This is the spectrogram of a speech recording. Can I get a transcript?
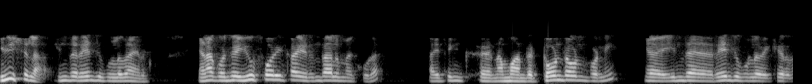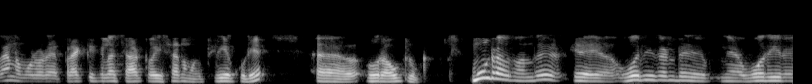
இனிஷியலா இந்த ரேஞ்சுக்குள்ள தான் இருக்கும். ஏன்னா கொஞ்சம் யூஃபோரிக்கா இருந்தாலுமே கூட ஐ திங்க் நம்ம அந்த டோன் டவுன் பண்ணி இந்த ரேஞ்சுக்குள்ள வைக்கிறது தான் நம்மளோட ப்ராக்டிக்கலா சார்ட் வைஸா நமக்கு தெரியக்கூடிய ஒரு அவுட்லுக் மூன்றாவது வந்து ஓரிரண்டு ஓரிரு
